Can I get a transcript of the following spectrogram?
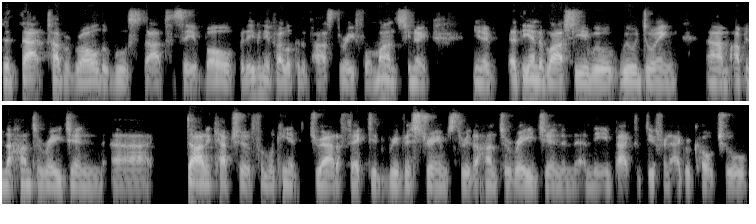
that that type of role that we'll start to see evolve. But even if I look at the past three, four months, you know, you know, at the end of last year, we were, we were doing um, up in the Hunter region uh, data capture for looking at drought affected river streams through the Hunter region and, and the impact of different agricultural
